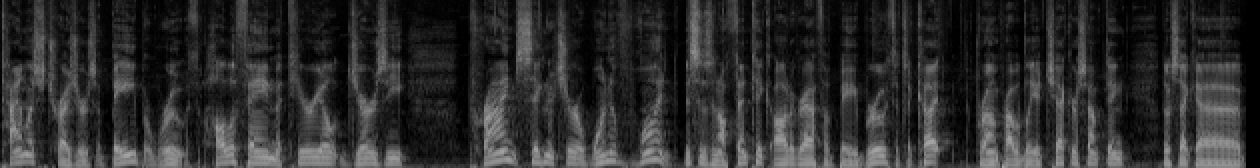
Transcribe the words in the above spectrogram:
Timeless Treasures Babe Ruth Hall of Fame material jersey prime signature one of one. This is an authentic autograph of Babe Ruth. It's a cut from probably a check or something. Looks like a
